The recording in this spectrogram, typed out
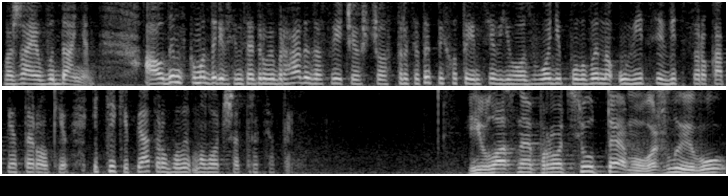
Вважає видання. А один з командирів 72-ї бригади засвідчив, що з 30 піхотинців його зводі половина у віці від 45 років, і тільки п'ятеро були молодше 30. І власне про цю тему важливу.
